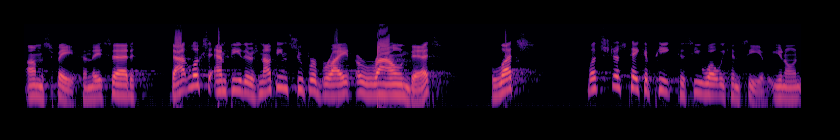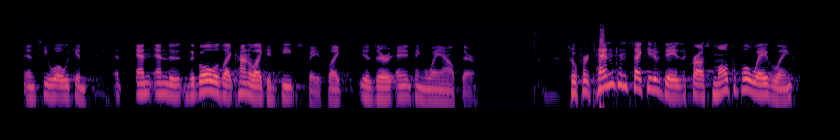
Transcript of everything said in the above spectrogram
um, space. And they said, that looks empty, there's nothing super bright around it. Let's let's just take a peek to see what we can see, you know, and, and see what we can. And, and, and the, the goal was like kind of like a deep space, like, is there anything way out there? So, for 10 consecutive days across multiple wavelengths,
